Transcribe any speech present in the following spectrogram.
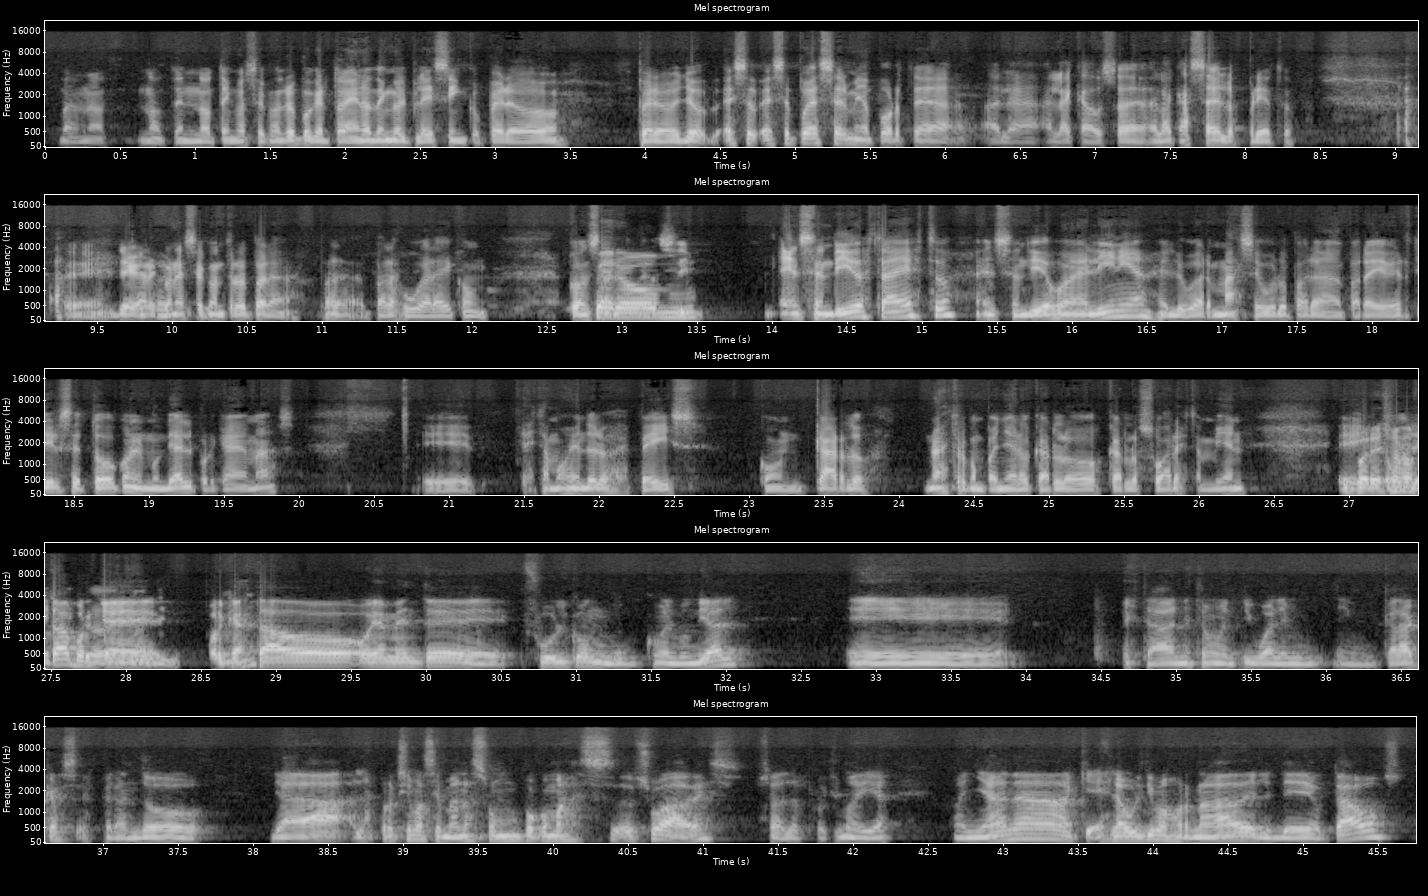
bueno, no, no, tengo ese control porque todavía no tengo el Play 5, pero, pero yo, ese, ese puede ser mi aporte a, la, a la causa, a la casa de los prietos. Eh, llegar con ese control para, para, para jugar ahí con, con Pero, mm, Encendido está esto, encendido juega en línea, el lugar más seguro para, para divertirse, todo con el Mundial, porque además eh, estamos viendo los Space con Carlos, nuestro compañero Carlos, Carlos Suárez también. Y por eso no está, porque, porque ha estado obviamente full con, con el Mundial. Eh, está en este momento igual en, en Caracas esperando ya las próximas semanas son un poco más eh, suaves, o sea, los próximos días. Mañana, que es la última jornada de, de octavos,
